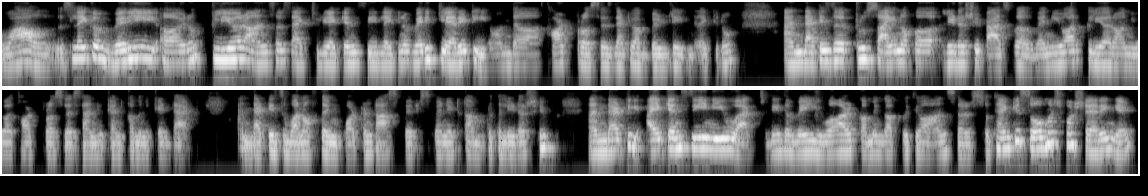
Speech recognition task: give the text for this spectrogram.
Wow, it's like a very uh, you know clear answers. Actually, I can see like you know very clarity on the thought process that you are building. Like you know, and that is a true sign of a leadership as well. When you are clear on your thought process and you can communicate that, and that is one of the important aspects when it comes to the leadership. And that I can see in you actually the way you are coming up with your answers. So thank you so much for sharing it.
